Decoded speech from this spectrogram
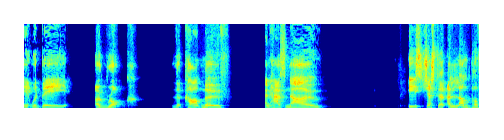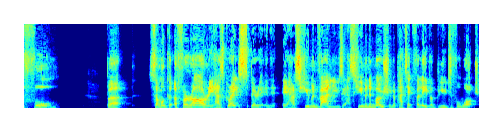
it would be a rock that can't move and has no it's just a, a lump of form. But someone, a Ferrari has great spirit in it. It has human values. It has human emotion. A Patek Philippe, a beautiful watch,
